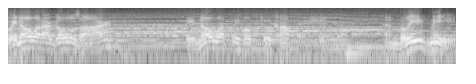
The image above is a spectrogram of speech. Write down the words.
We know what our goals are. We know what we hope to accomplish. And believe me,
